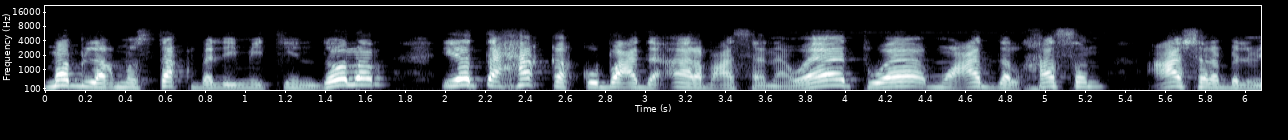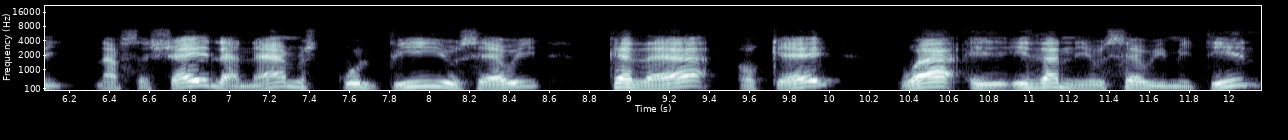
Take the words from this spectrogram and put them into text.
لمبلغ مستقبلي 200 دولار يتحقق بعد أربع سنوات ومعدل خصم 10% نفس الشيء لأنها مش تقول بي يساوي كذا أوكي وإذا يساوي 200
